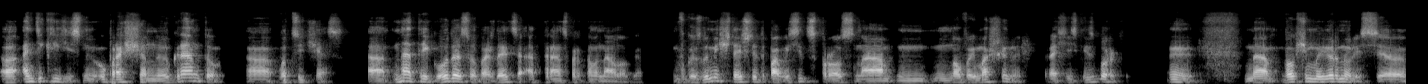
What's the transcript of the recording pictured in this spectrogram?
а, антикризисную упрощенную гранту, а, вот сейчас, а, на три года освобождается от транспортного налога. В Госдуме считают, что это повысит спрос на новые машины российской сборки. На... В общем, мы вернулись. Э,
